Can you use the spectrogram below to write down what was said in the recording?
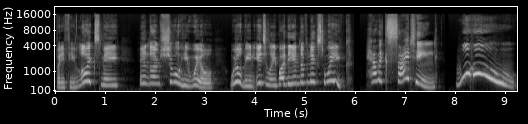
but if he likes me, and I'm sure he will, we'll be in Italy by the end of next week. How exciting! Woohoo!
